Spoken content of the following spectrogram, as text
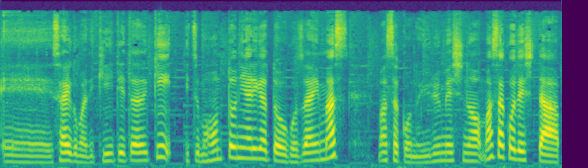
えー、最後まで聞いていただきいつも本当にありがとうございます。まさこのゆるめしのまさこでした。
